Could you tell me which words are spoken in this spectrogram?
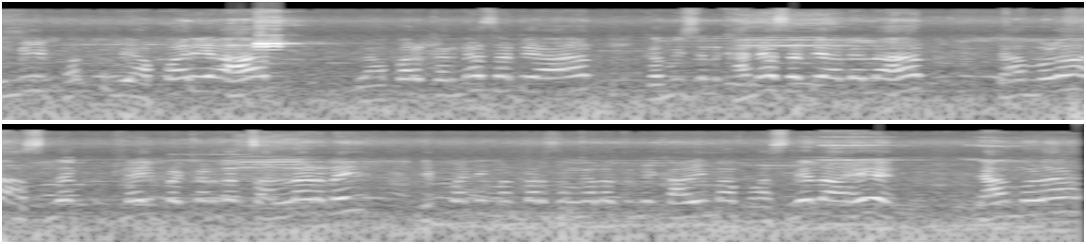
तुम्ही फक्त व्यापारी आहात व्यापार करण्यासाठी आहात कमिशन खाण्यासाठी आलेला आहात. त्यामुळं असलं कुठल्याही प्रकारचं चालणार नाही. टिप्पणी मतदारसंघाला तुम्ही काळीमा फासलेला आहे. त्यामुळं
